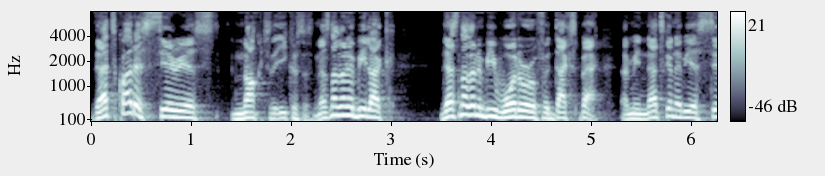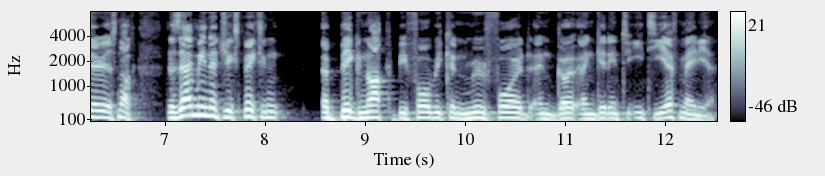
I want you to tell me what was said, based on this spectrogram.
that's quite a serious knock to the ecosystem. That's not going to be like that's not going to be water off a duck's back. I mean, that's going to be a serious knock. Does that mean that you're expecting a big knock before we can move forward and go and get into ETF mania?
